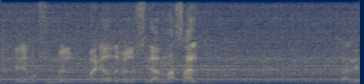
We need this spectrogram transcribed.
Y tenemos un variador de velocidad más alto. ¿Sale?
